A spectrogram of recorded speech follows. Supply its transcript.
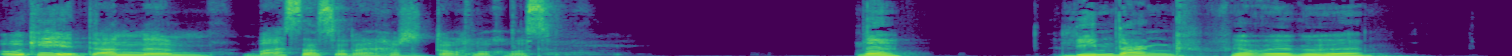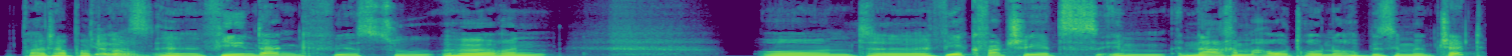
okay, dann ähm, war's das, oder? Hast du doch noch was? Ne. lieben Dank für euer Gehör. Falscher Podcast. Genau. Äh, vielen Dank fürs Zuhören. Und äh, wir quatschen jetzt im, nach dem Outro noch ein bisschen mit dem Chat.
